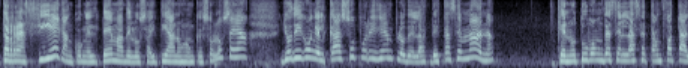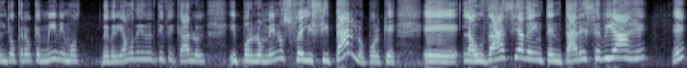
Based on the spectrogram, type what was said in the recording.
trasiegan con el tema de los haitianos, aunque solo sea, yo digo en el caso, por ejemplo, de, las de esta semana, que no tuvo un desenlace tan fatal, yo creo que mínimo deberíamos de identificarlo y, y por lo menos felicitarlo, porque eh, la audacia de intentar ese viaje, ¿eh?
